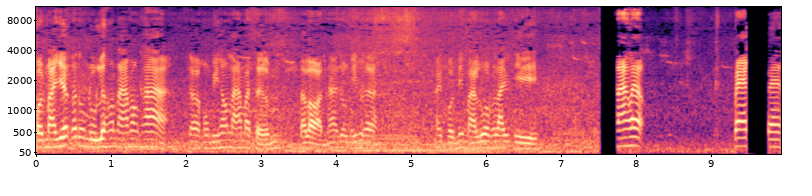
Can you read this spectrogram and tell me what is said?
คนมาเยอะก็ต้องดูเรื่องห้องน้ำห้องท่า ก็คงมีห้องน้ำมาเสริมตลอดนะช่วงนี้เพื่อให้คนที่มาร่วมพระราชพิธีล้างแล้ว แปรงแปรง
